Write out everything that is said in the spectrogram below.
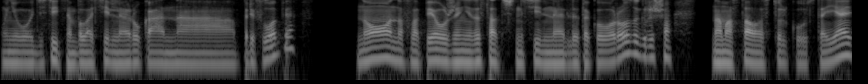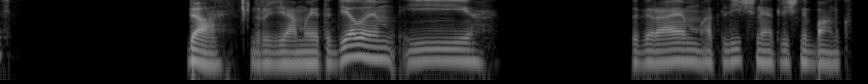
у него действительно была сильная рука на прифлопе, но на флопе уже недостаточно сильная для такого розыгрыша. Нам осталось только устоять. Да, Друзья, мы это делаем и забираем отличный, отличный банк.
